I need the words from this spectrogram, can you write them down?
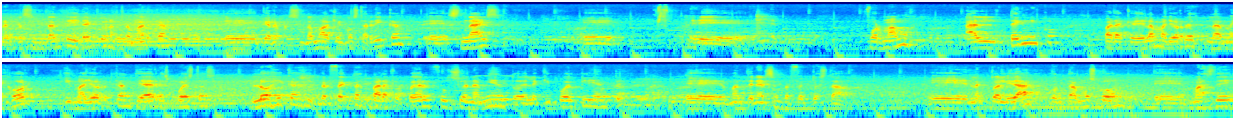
representante directo de nuestra marca eh, que representamos aquí en Costa Rica, es NICE. Eh, eh, formamos al técnico para que dé la, mayor, la mejor y mayor cantidad de respuestas lógicas y perfectas para que pueda el funcionamiento del equipo del cliente eh, mantenerse en perfecto estado. Eh, en la actualidad contamos con eh, más de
